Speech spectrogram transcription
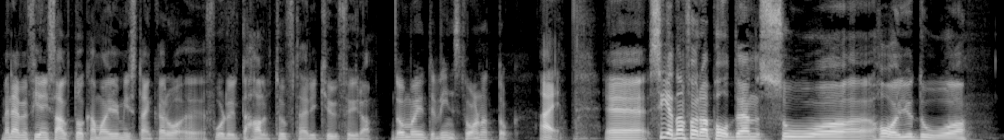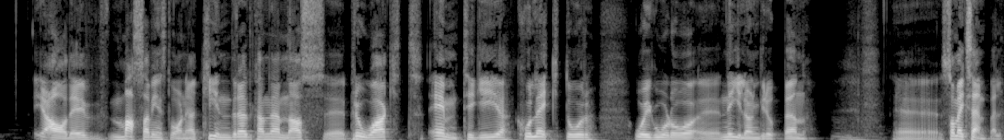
Men även Phoenix Auto kan man ju misstänka då, eh, får det lite halvtufft här i Q4. De har ju inte vinstvarnat dock. Nej. Eh, sedan förra podden så har ju då Ja, det är massa vinstvarningar. Kindred kan nämnas, eh, Proact, MTG, Collector och igår då eh, Nilörngruppen eh, som exempel.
